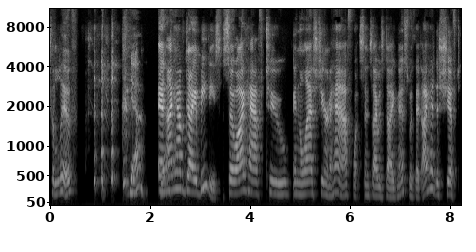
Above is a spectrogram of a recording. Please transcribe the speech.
to live. yeah. And yeah. I have diabetes. So I have to, in the last year and a half, what since I was diagnosed with it, I had to shift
